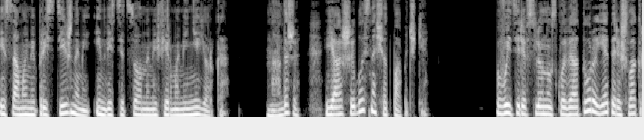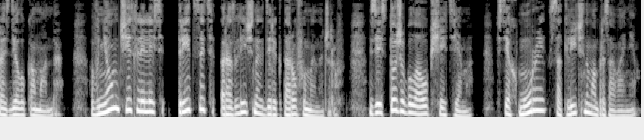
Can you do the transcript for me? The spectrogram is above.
и самыми престижными инвестиционными фирмами Нью-Йорка. Надо же, я ошиблась насчет папочки. Вытерев слюну с клавиатуры, я перешла к разделу «Команда». В нем числились 30 различных директоров и менеджеров. Здесь тоже была общая тема. Все хмурые, с отличным образованием.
